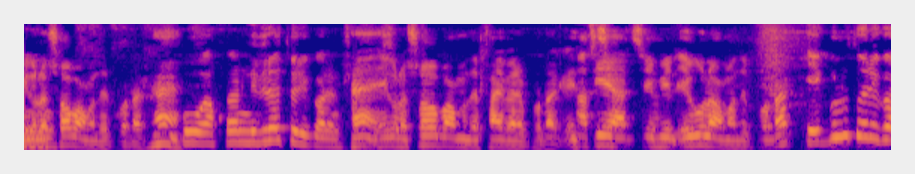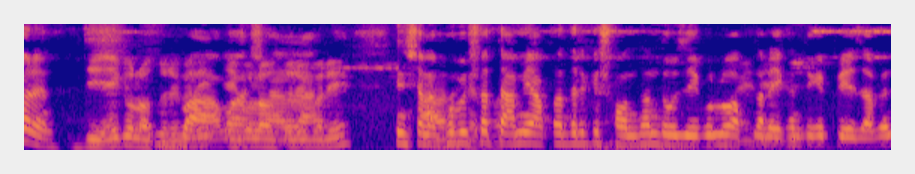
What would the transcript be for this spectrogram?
এগুলো সব আমাদের প্রোডাক্ট হ্যাঁ? ও আপনারা নিজেরাই তৈরি করেন হ্যাঁ এগুলো সব আমাদের ফাইবারের প্রোডাক্ট এই আচ্ছা। চেয়ার টেবিল এগুলো আমাদের প্রোডাক্ট এগুলো তৈরি করেন? জি এগুলো তৈরি করি এগুলো তৈরি করি। ইনশাল্লাহ ভবিষ্যতে আমি আপনাদেরকে সন্ধান দেবো যেগুলো আপনারা এখান থেকে পেয়ে যাবেন।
